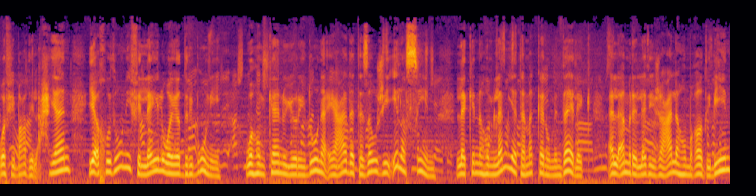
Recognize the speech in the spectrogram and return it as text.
وفي بعض الأحيان يأخذوني في الليل ويضربوني وهم كانوا يريدون إعادة زوجي إلى الصين لكنهم لم يتمكنوا من ذلك. الأمر الذي جعلهم غاضبين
